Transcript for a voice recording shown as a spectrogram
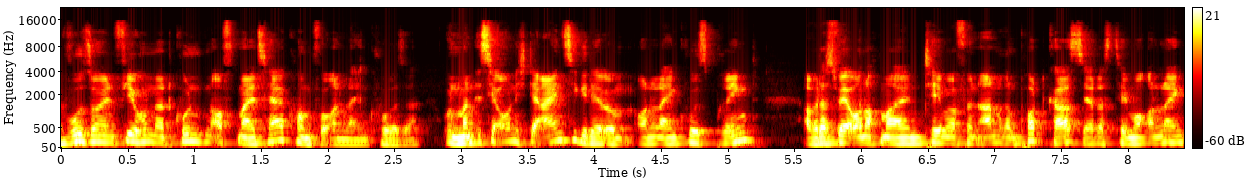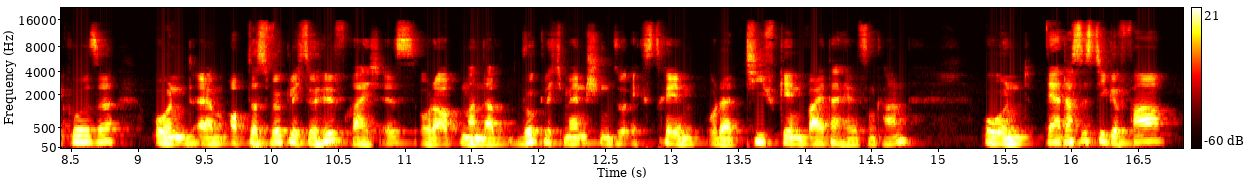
wo sollen 400 Kunden oftmals herkommen für Online-Kurse? Und man ist ja auch nicht der Einzige, der irgendeinen Online-Kurs bringt. Aber das wäre auch noch mal ein Thema für einen anderen Podcast, ja, das Thema Online-Kurse und ähm, ob das wirklich so hilfreich ist oder ob man da wirklich Menschen so extrem oder tiefgehend weiterhelfen kann. Und ja, das ist die Gefahr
